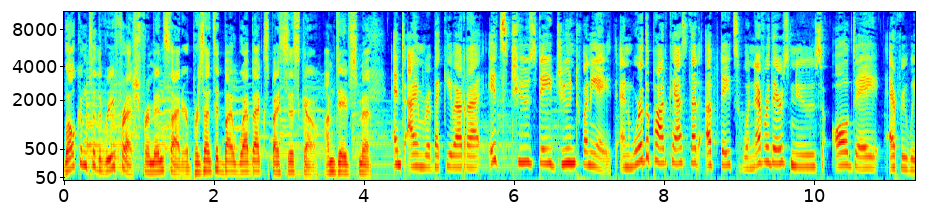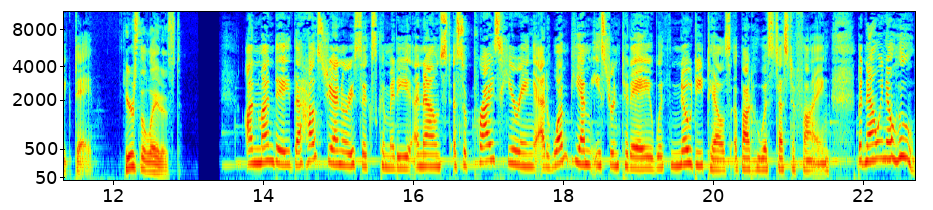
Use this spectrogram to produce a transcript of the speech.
Welcome to the refresh from Insider, presented by WebEx by Cisco. I'm Dave Smith. And I'm Rebeca Ibarra. It's Tuesday, June 28th, and we're the podcast that updates whenever there's news all day, every weekday. Here's the latest. On Monday, the House January 6 committee announced a surprise hearing at 1 p.m. Eastern today with no details about who was testifying. But now we know who.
